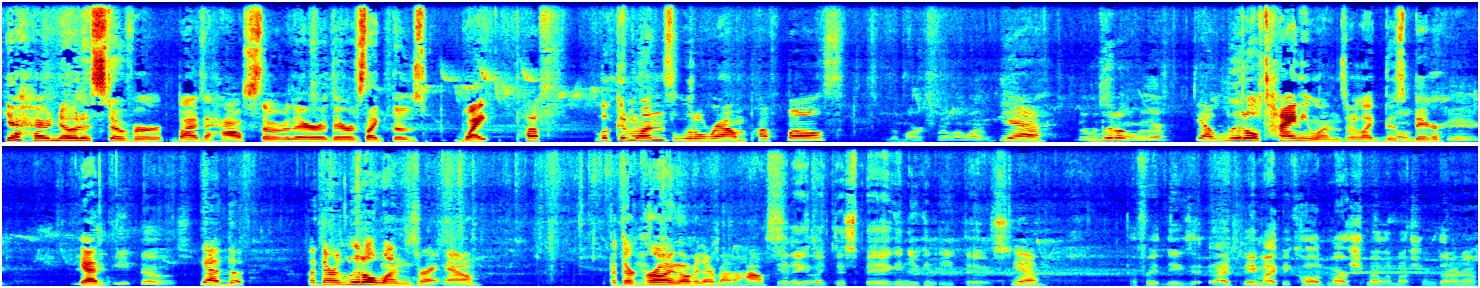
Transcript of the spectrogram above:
Yeah, I noticed over by the house over there, there's like those white puff looking ones, little round puff balls. The marshmallow ones? Yeah, There was Little- some over there? yeah, little tiny ones. They're like this They'll bigger. Big. You Yeah. can eat those. Yeah, the, but they're little ones right now. But they're Yeah, they- growing over there by the house. Yeah, they get like this big, and you can eat those. Yeah, I forget the exact. I, they might be called marshmallow mushrooms. I don't know.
